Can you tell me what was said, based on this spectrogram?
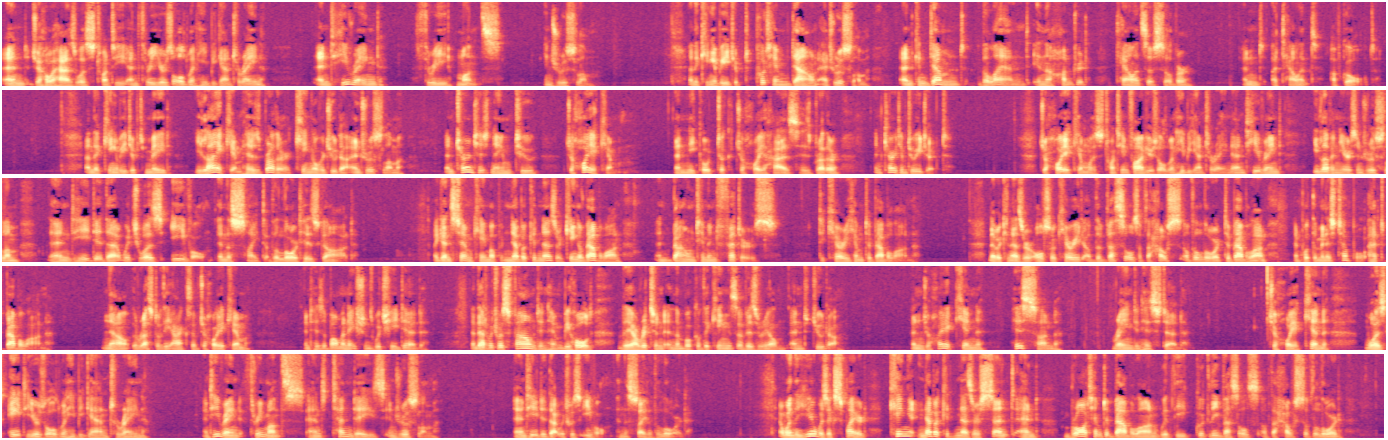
And Jehoahaz was twenty and three years old when he began to reign, and he reigned three months in Jerusalem. And the king of Egypt put him down at Jerusalem, and condemned the land in the hundred talents of silver and a talent of gold. And the king of Egypt made Eliakim his brother king over Judah and Jerusalem, and turned his name to Jehoiakim. And Necho took Jehoahaz his brother and carried him to Egypt. Jehoiakim was twenty and five years old when he began to reign, and he reigned eleven years in Jerusalem, and he did that which was evil in the sight of the Lord his God. Against him came up Nebuchadnezzar, king of Babylon, and bound him in fetters to carry him to Babylon. Nebuchadnezzar also carried of the vessels of the house of the Lord to Babylon, and put them in his temple at Babylon. Now the rest of the acts of Jehoiakim, and his abominations which he did, and that which was found in him, behold, they are written in the book of the kings of Israel and Judah. And Jehoiachin his son reigned in his stead. Jehoiachin was eight years old when he began to reign, and he reigned three months and ten days in Jerusalem. And he did that which was evil in the sight of the Lord. And when the year was expired, King Nebuchadnezzar sent and brought him to Babylon with the goodly vessels of the house of the Lord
